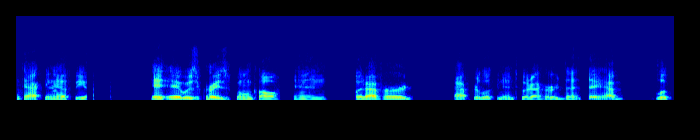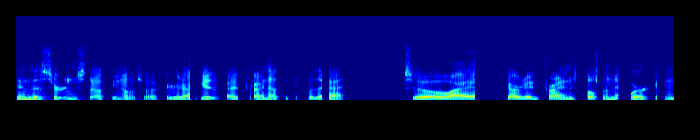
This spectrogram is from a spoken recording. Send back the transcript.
contacting FBI. It, it was a crazy phone call, and but I've heard after looking into it, I heard that they have looked into certain stuff, you know. So I figured I'd give it a try. Nothing came of that. So I started trying social network and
